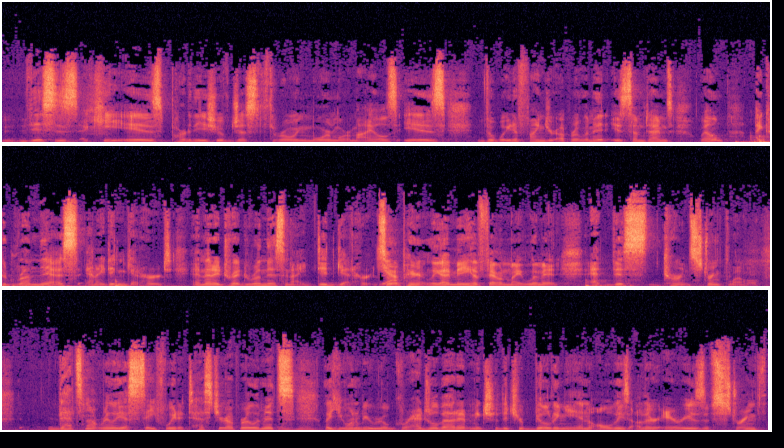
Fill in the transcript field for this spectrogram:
this is a key is part of the issue of just throwing more and more miles is the way to find your upper limit is sometimes well i could run this and i didn't get hurt and then i tried to run this and i did get hurt so apparently i may have found my limit at this current strength level that's not really a safe way to test your upper limits. Mm-hmm. Like you want to be real gradual about it. Make sure that you're building in all these other areas of strength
